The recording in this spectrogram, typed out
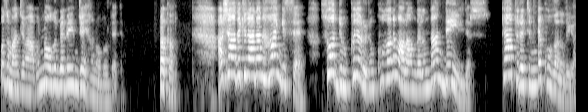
O zaman cevabın ne olur bebeğim? Ceyhan olur dedim. Bakalım. Aşağıdakilerden hangisi sodyum klorürün kullanım alanlarından değildir? Kağıt üretiminde kullanılıyor.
